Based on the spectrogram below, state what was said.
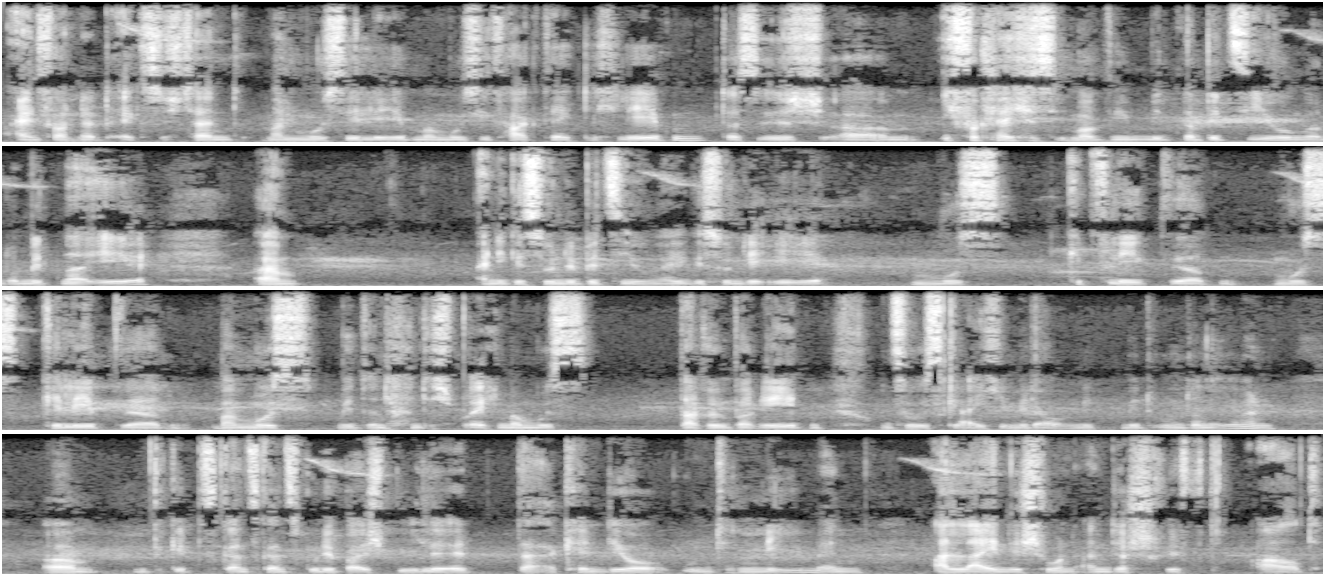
einfach nicht existent. Man muss sie leben, man muss sie tagtäglich leben. Das ist, ähm, ich vergleiche es immer wie mit einer Beziehung oder mit einer Ehe. Ähm, eine gesunde Beziehung, eine gesunde Ehe muss gepflegt werden, muss gelebt werden. Man muss miteinander sprechen, man muss darüber reden. Und so ist das Gleiche mit auch mit, mit Unternehmen. Ähm, da gibt es ganz, ganz gute Beispiele. Da erkennt ihr Unternehmen alleine schon an der Schriftart.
